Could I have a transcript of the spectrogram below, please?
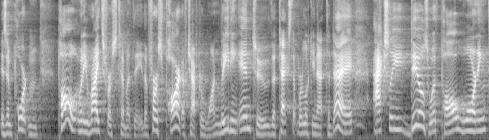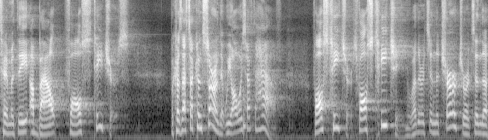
is important. Paul, when he writes First Timothy, the first part of chapter 1, leading into the text that we're looking at today, actually deals with Paul warning Timothy about false teachers. Because that's a concern that we always have to have. False teachers, false teaching, whether it's in the church or it's in the,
